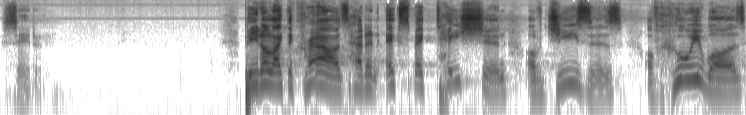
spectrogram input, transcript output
Satan. Peter, like the crowds, had an expectation of Jesus, of who he was,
